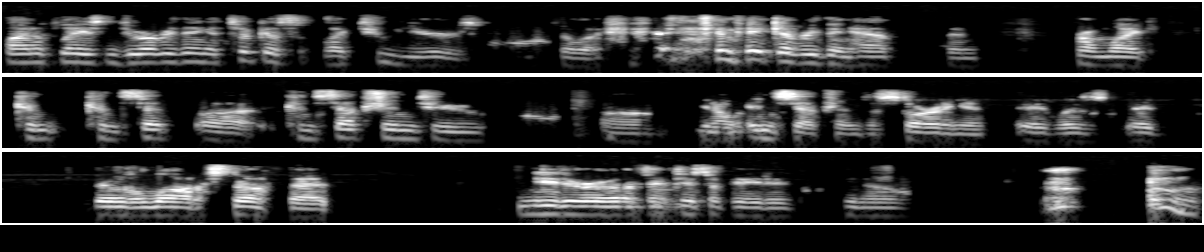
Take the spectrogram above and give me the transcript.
find a place and do everything. It took us like two years to like to make everything happen from like con- concept uh, conception to um, you know inception to starting it. It was it there was a lot of stuff that neither of us anticipated. You know,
